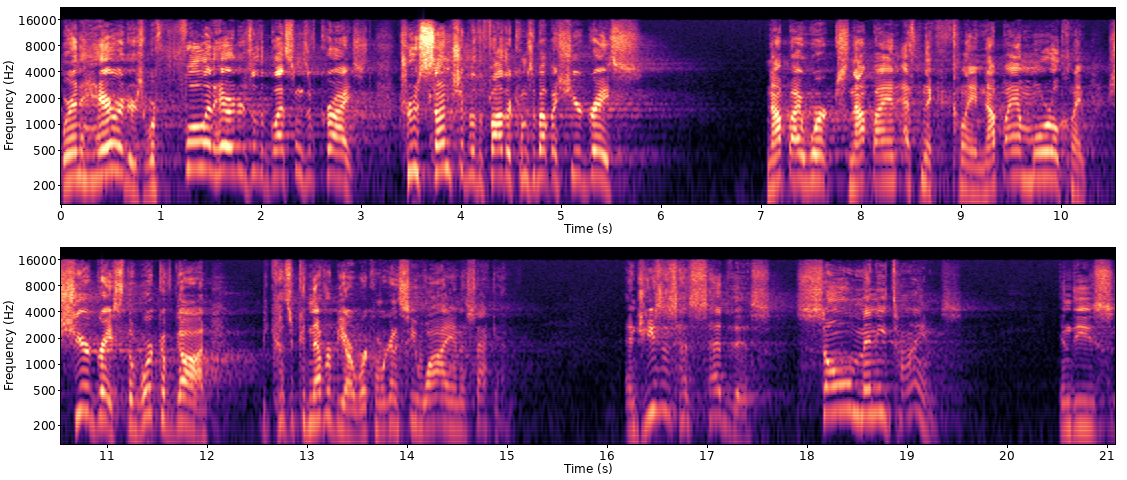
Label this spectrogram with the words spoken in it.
we're inheritors, we're full inheritors of the blessings of Christ. True sonship of the Father comes about by sheer grace, not by works, not by an ethnic claim, not by a moral claim. Sheer grace, the work of God, because it could never be our work, and we're going to see why in a second. And Jesus has said this so many times in these,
